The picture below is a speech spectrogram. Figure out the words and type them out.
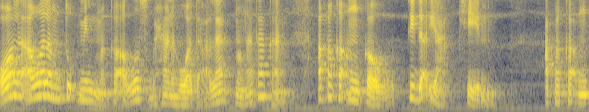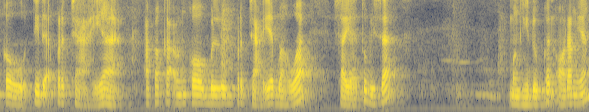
Qala awalam tu'min maka Allah Subhanahu wa taala mengatakan, apakah engkau tidak yakin? Apakah engkau tidak percaya? Apakah engkau belum percaya bahwa saya itu bisa menghidupkan orang yang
